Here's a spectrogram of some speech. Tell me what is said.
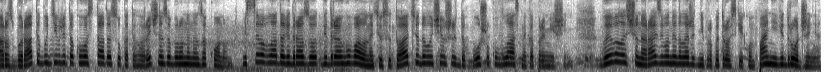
А розбирати будівлі такого статусу категорично заборонено законом. Місцева влада відразу відреагувала на цю ситуацію, долучившись до пошуку власника приміщень. Виявилось, що наразі вони належать Дніпропетровській компанії відродження.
